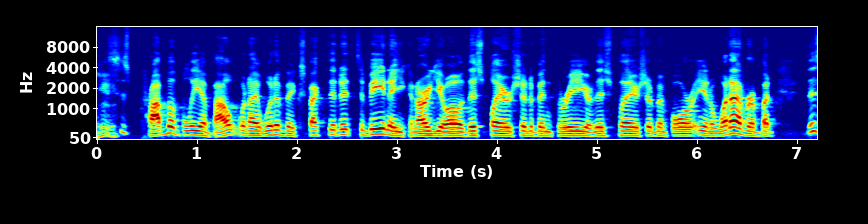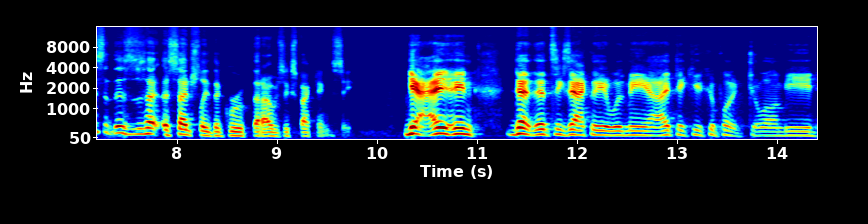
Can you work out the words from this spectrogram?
Mm-hmm. This is probably about what I would have expected it to be. Now you can argue, oh, this player should have been three or this player should have been four, you know, whatever. But this this is essentially the group that I was expecting to see. Yeah, I mean that, that's exactly it with me. I think you could put Joel Embiid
